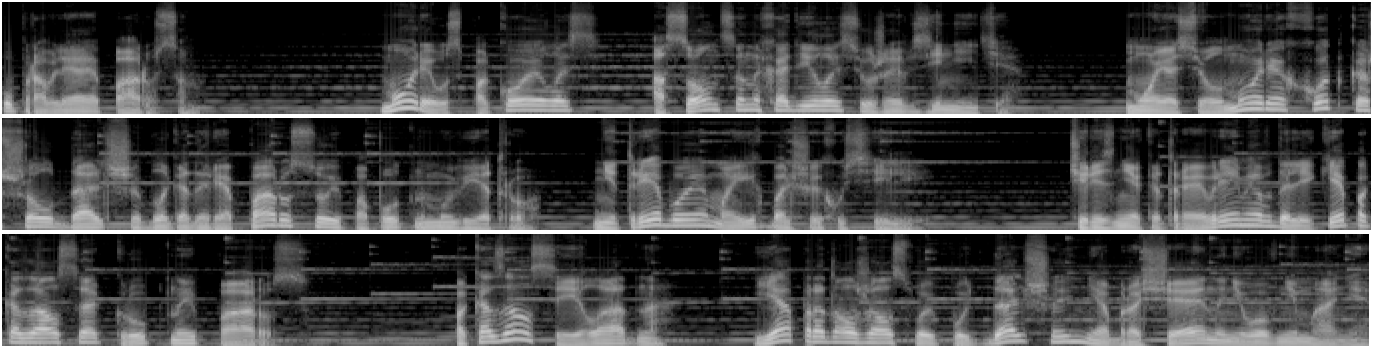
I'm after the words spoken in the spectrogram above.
управляя парусом. Море успокоилось, а солнце находилось уже в зените. Мой осел моря ходко шел дальше благодаря парусу и попутному ветру — не требуя моих больших усилий. Через некоторое время вдалеке показался крупный парус. Показался и ладно. Я продолжал свой путь дальше, не обращая на него внимания.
